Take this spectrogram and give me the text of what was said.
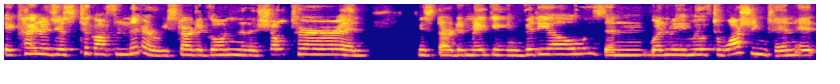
it kind of just took off from there. We started going to the shelter and we started making videos and when we moved to Washington it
